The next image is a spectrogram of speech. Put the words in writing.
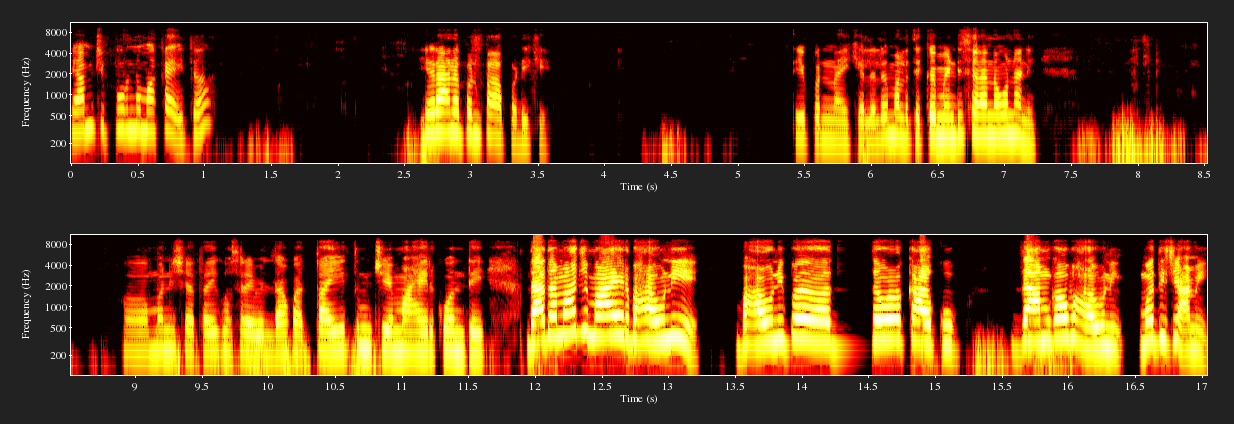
हे आमची पूर्ण मका आहे इथं. हे राहणं पण पापड इके ते पण नाही केलेलं. मला ते कमेंट दिसायला नव्हतं आणि मनीषा ताई घोसरा दाखवा. ताई तुमचे माहेर कोणते? दादा माझे माहेर भावणी आहे. भावणी जवळ काळकूप. जामगाव भावणी मधीचे आम्ही.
